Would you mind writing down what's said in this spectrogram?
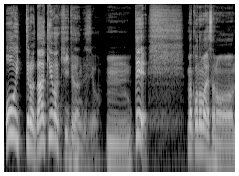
多いってのだけは聞いてたんですよ。うん。で、まあ、この前その、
